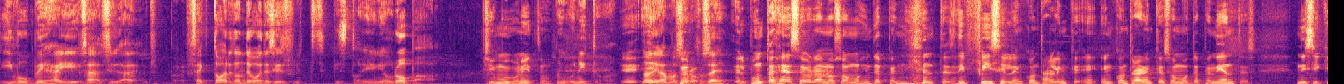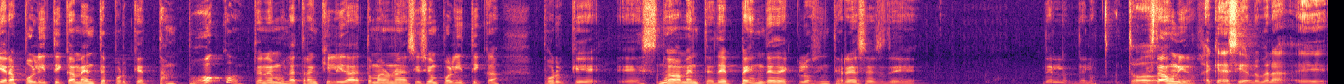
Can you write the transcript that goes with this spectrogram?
Y vos ves ahí, o sea, ciudades, sectores donde vos decís, estoy en Europa. Sí, muy bonito. Muy bonito. Eh, no digamos San José. El punto es ese, ahora no somos independientes. Es difícil encontrar en, qué, encontrar en qué somos dependientes. Ni siquiera políticamente, porque tampoco tenemos la tranquilidad de tomar una decisión política, porque es nuevamente depende de los intereses de de, los Estados Unidos. Hay que decirlo, mira, eh,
